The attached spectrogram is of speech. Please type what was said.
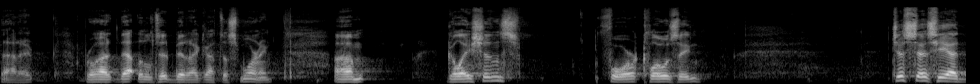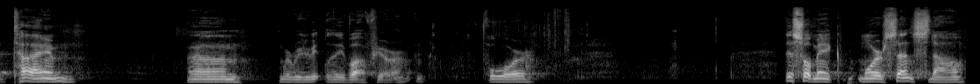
That I brought that little tidbit I got this morning. Um, Galatians 4, closing. Just as he had time, um, where we leave off here? 4. This will make more sense now.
